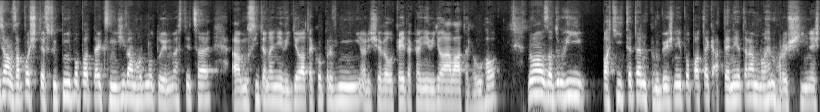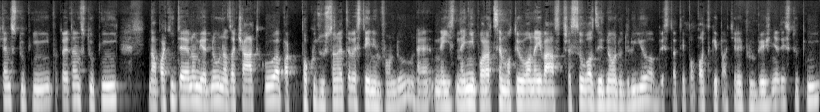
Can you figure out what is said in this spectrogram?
se vám započte vstupní poplatek, sníží vám hodnotu investice, a musíte na něj vydělat jako první a když je velký, tak na něj vyděláváte dlouho. No a za druhý platíte ten průběžný poplatek a ten je teda mnohem horší než ten vstupní, protože ten vstupní naplatíte jenom jednou na začátku a pak pokud zůstanete ve stejném fondu, ne, nej, není poradce motivovaný vás přesouvat z jednoho do druhého, abyste ty poplatky platili průběžně, ty vstupní,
